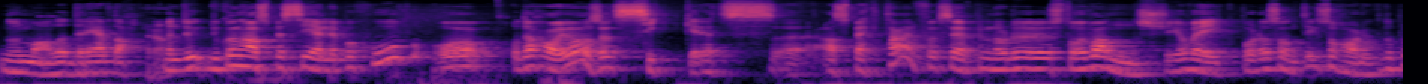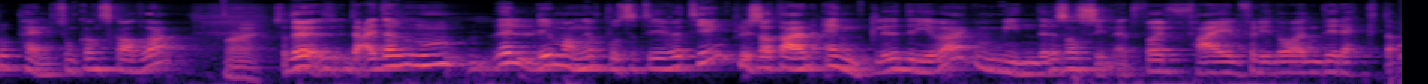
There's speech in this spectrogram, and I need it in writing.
normale drev, da. Ja. Men du, du, kan ha spesielle behov, og, og, det har jo også et sikkerhetsaspekt her. F.eks. når du står vannski og wakeboard og sånne ting, så har du ikke noe propell som kan skade deg. Nei. Så det, det, er, det, er, veldig mange positive ting, pluss at det er en enklere drivverk. Mindre sannsynlighet for feil fordi du har en direkte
